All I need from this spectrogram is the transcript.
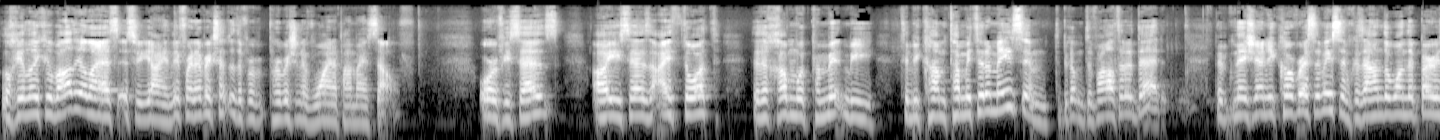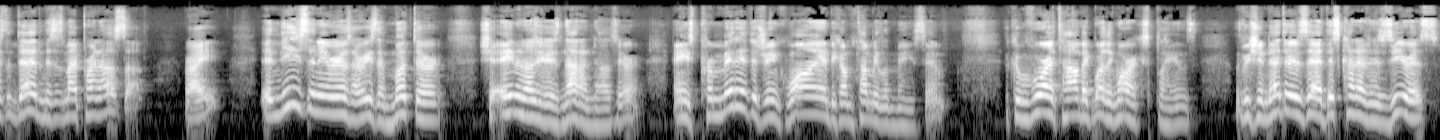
Therefore, I never accepted the prohibition of wine upon myself. Or if he says, uh, he says, I thought that the Chum would permit me to become Tamid to the Mason, to become defiled to the dead. Because I'm the one that buries the dead, and this is my pranasa. Right? In these scenarios, Hariz a mutter, She'ein Nazir is not a Nazir, and he's permitted to drink wine and become Tamid Lamesim. Before our time, like Mar explains, this kind of Naziris,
